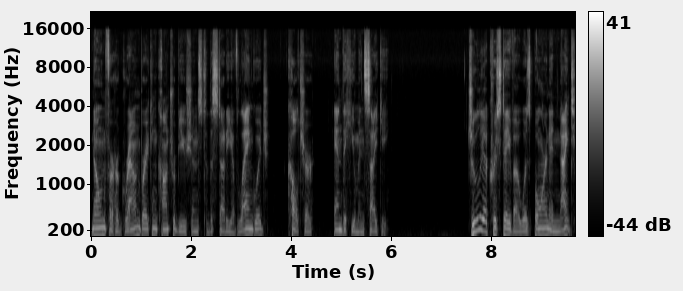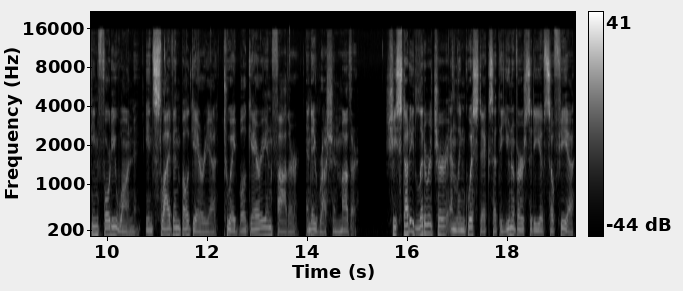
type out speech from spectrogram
known for her groundbreaking contributions to the study of language, culture, and the human psyche. Julia Kristeva was born in 1941 in Sliven, Bulgaria, to a Bulgarian father and a Russian mother. She studied literature and linguistics at the University of Sofia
